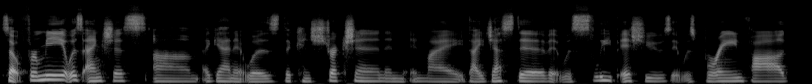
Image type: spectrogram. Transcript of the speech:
So for me, it was anxious. Um, again, it was the constriction in, in my digestive, it was sleep issues, it was brain fog.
